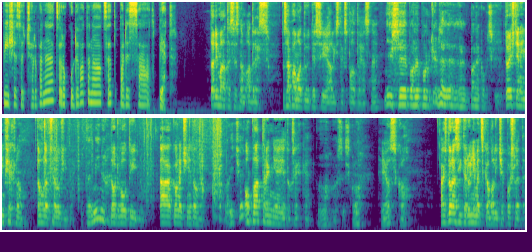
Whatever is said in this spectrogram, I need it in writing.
Píše se červenec roku 1955. Tady máte seznam adres. Zapamatujte si je a lístek spalte, jasné? Jistě, pane poruč... Ne, ne, pane Kouský. To ještě není všechno. Tohle přeložíte. Termín? Do dvou týdnů. A konečně tohle. Balíček? Opatrně, je to křehké. No, asi sklo. Jo, sklo. Až dorazíte do Německa, balíček pošlete.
